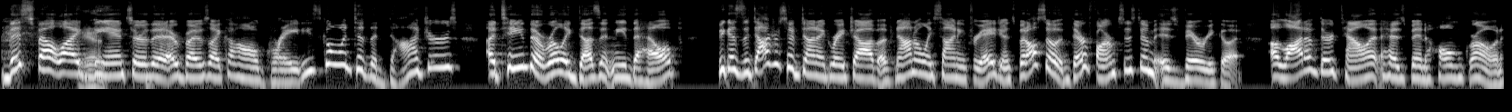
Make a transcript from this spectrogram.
This felt like Man. the answer that everybody was like, oh, great. He's going to the Dodgers, a team that really doesn't need the help because the Dodgers have done a great job of not only signing free agents, but also their farm system is very good. A lot of their talent has been homegrown,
